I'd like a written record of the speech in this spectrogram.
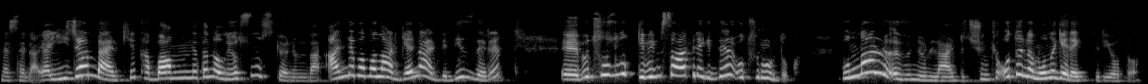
mesela. Ya yiyeceğim belki tabağımı neden alıyorsunuz ki önümden? Anne babalar genelde bizleri e, böyle tuzluk gibi misafire gider otururduk. Bunlarla övünürlerdi çünkü o dönem onu gerektiriyordu.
